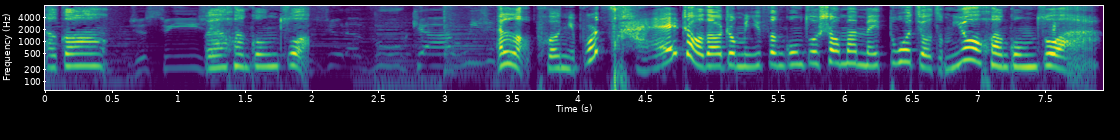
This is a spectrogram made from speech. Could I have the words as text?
老公，我要换工作。哎，老婆，你不是才找到这么一份工作，上班没多久，怎么又要换工作啊？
